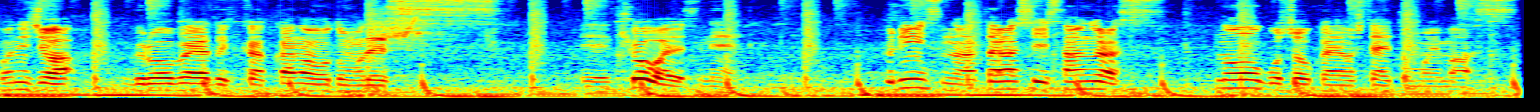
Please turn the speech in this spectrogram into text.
こんにちは。グローバルヤード企画課の大友です、えー、今日はですねプリンスの新しいサングラスのご紹介をしたいと思います。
